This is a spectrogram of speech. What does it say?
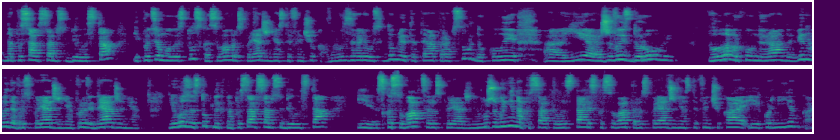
написав сам собі листа і по цьому листу скасував розпорядження Стефанчука. Ну ви взагалі усвідомлюєте театр абсурду, коли е, є живий, здоровий голова Верховної Ради. Він видав розпорядження про відрядження. Його заступник написав сам собі листа і скасував це розпорядження. Може мені написати листа і скасувати розпорядження Стефанчука і Корнієнка?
